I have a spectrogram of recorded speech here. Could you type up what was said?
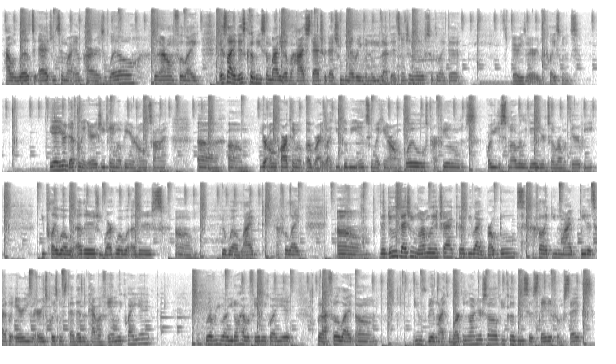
I would love to add you to my empire as well. But I don't feel like it's like this could be somebody of a high stature that you never even knew you had the attention of, something like that. Aries, Aries placements. Yeah, you're definitely Aries. You came up in your own sign. Uh, um, your own car came up upright. Like you could be into making your own oils, perfumes, or you just smell really good. You're into aromatherapy you play well with others, you work well with others, um, you're well liked. I feel like um, the dudes that you normally attract could be like broke dudes. I feel like you might be the type of Aries or Aries placements that doesn't have a family quite yet. Whoever you are, you don't have a family quite yet. But I feel like um, you've been like working on yourself. You could be sustained from sex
